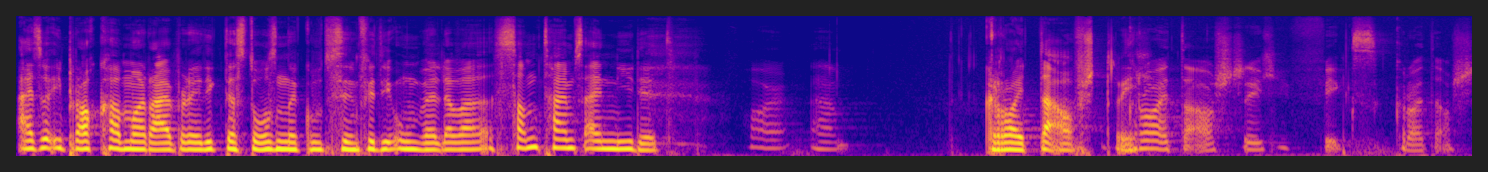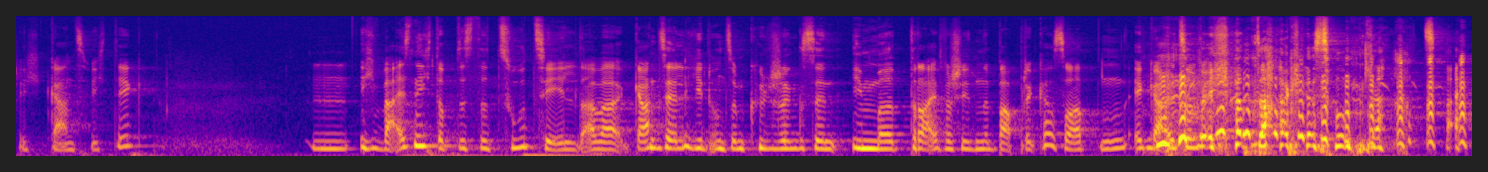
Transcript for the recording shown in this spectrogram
also ich brauche keine Moralpredigt, dass Dosen nicht gut sind für die Umwelt, aber sometimes I need it. Kräuteraufstrich. Kräuteraufstrich, fix. Kräuteraufstrich, ganz wichtig. Hm, Ich weiß nicht, ob das dazu zählt, aber ganz ehrlich, in unserem Kühlschrank sind immer drei verschiedene Paprikasorten, egal zu welcher Tages- und Nachtzeit.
